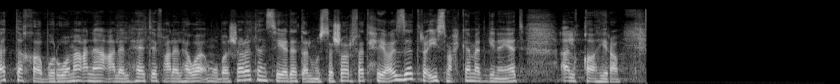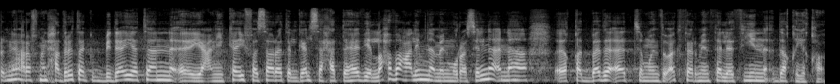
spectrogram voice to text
التخابر. ومعنا على الهاتف على الهواء مباشرة سيادة المستشار فتحي عزت رئيس محكمة جنايات القاهرة. نعرف من حضرتك بداية يعني كيف سارت الجلسة حتى هذه اللحظة؟ علمنا من مراسلنا أنها قد بدأت منذ أكثر من 30 دقيقة.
